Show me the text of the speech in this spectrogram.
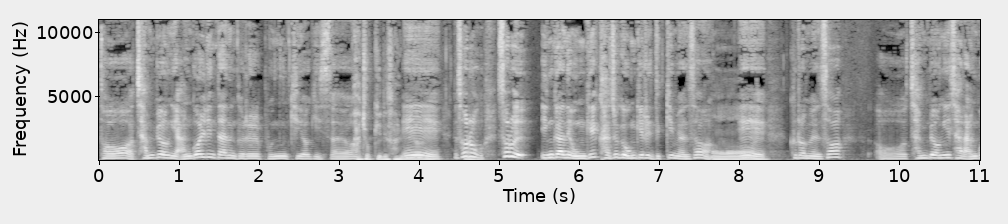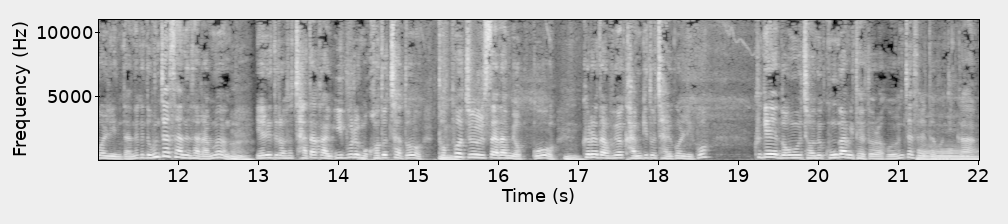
더 잔병이 안 걸린다는 글을 본 기억이 있어요. 가족끼리 살면 예, 서로 서로 인간의 온기, 가족의 온기를 느끼면서 어. 예, 그러면서 어 잔병이 잘 안 걸린다는. 근데 혼자 사는 사람은 음. 예를 들어서 자다가 이불을 뭐 걷어차도 덮어줄 사람이 없고 음. 그러다 보면 감기도 잘 걸리고 그게 너무 저는 공감이 되더라고요. 혼자 살다 어. 보니까.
